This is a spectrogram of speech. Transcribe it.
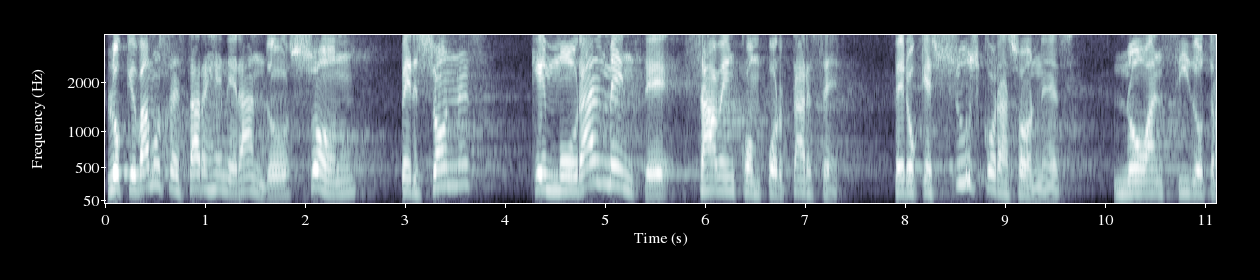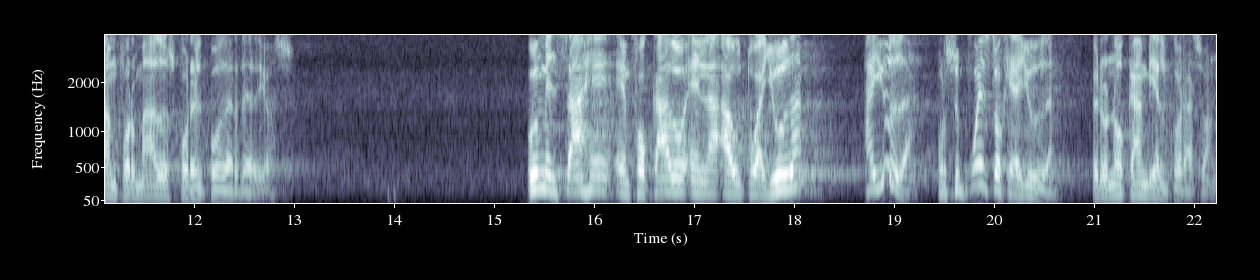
lo que vamos a estar generando son personas que moralmente saben comportarse, pero que sus corazones no han sido transformados por el poder de Dios. Un mensaje enfocado en la autoayuda ayuda, por supuesto que ayuda, pero no cambia el corazón,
